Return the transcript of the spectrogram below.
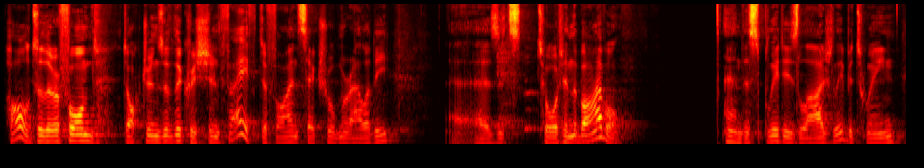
hold to the reformed doctrines of the Christian faith, define sexual morality uh, as it's taught in the Bible. And the split is largely between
